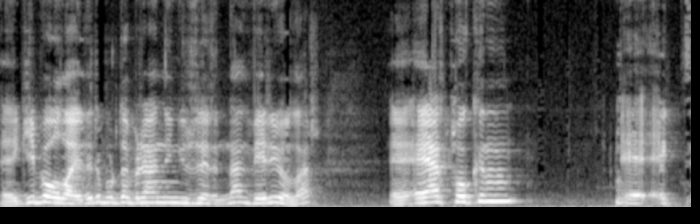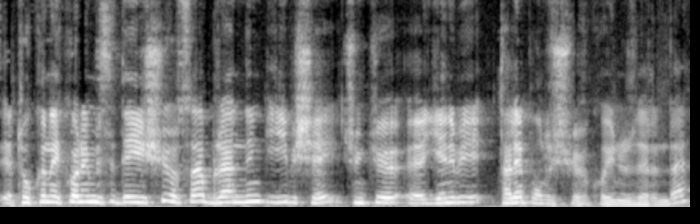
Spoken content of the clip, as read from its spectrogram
e, gibi olayları burada branding üzerinden veriyorlar. E, eğer token'ın e, e, token ekonomisi değişiyorsa branding iyi bir şey. Çünkü e, yeni bir talep oluşuyor coin üzerinde.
